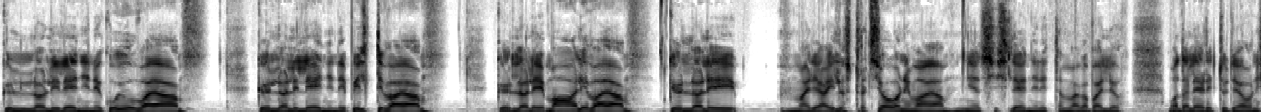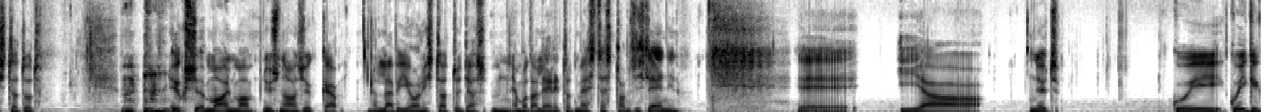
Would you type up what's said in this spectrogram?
küll oli Lenini kuju vaja, küll oli Lenini pilti vaja küll oli maali vaja, küll oli ma ei tea, illustratsiooni vaja, nii et siis Leninit on väga palju modelleeritud ja joonistatud. üks maailma üsna sihuke läbi joonistatud ja modelleeritud meestest on siis Lenin. ja nüüd, kui, kuigi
